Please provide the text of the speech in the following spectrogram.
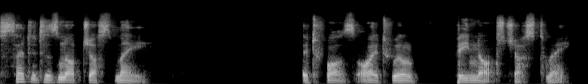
Said it is not just me. It was, or it will be not just me.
